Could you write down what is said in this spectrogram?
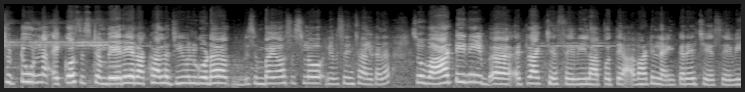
చుట్టూ ఉన్న ఎకో సిస్టమ్ వేరే రకాల జీవులు కూడా సింబయోసిస్లో నివసించాలి కదా. సో వాటిని అట్రాక్ట్ చేసేవి లేకపోతే వాటిని ఎంకరేజ్ చేసేవి.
